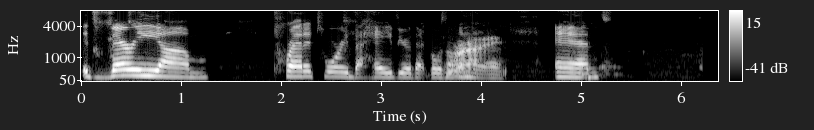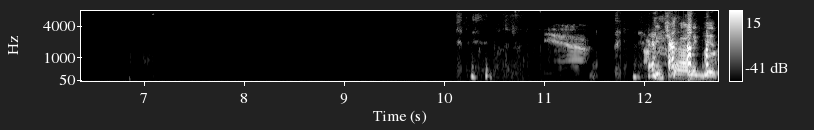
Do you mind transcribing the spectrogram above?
it's very um predatory behavior that goes on right. there. And Yeah. I be trying to get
